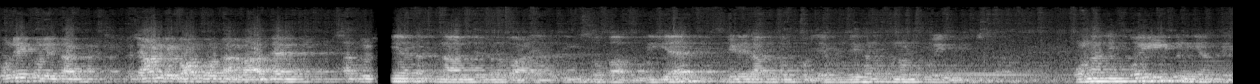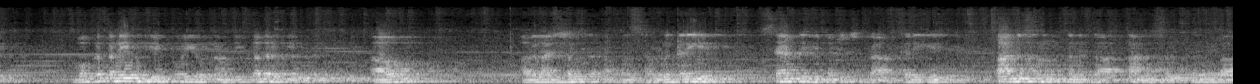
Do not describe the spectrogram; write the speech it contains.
ਕੋਨੇ ਕੋਨੇ ਤੱਕ ਪਹੁੰਚਾਉਣ ਕੇ ਬਹੁਤ ਬਹੁਤ ਧੰਨਵਾਦ ਹੈ। ਸਤਿਗੁਰੂ ਦੁਨੀਆ ਤੱਕ ਨਾਮ ਜਪਣ ਵਾਲਿਆਂ ਦੀ ਸੋਭਾ ਹੁੰਦੀ ਹੈ। ਜਿਹੜੇ ਰੱਬ ਤੋਂ ਭੁੱਲੇ ਹੁੰਦੇ ਹਨ, ਉਹਨਾਂ ਨੂੰ ਕੋਈ ਨਹੀਂ ਪੁੱਛਦਾ। ਉਹਨਾਂ ਦੀ ਕੋਈ ਦੁਨੀਆ ਤੇ ਮੁਕਤ ਨਹੀਂ ਹੁੰਦੀ, ਕੋਈ ਉਹਨਾਂ ਦੀ ਕਦਰ ਕੀਮਤ ਨਹੀਂ ਆਓ, ਅਗਲਾ ਸ਼ਬਦ ਆਪਾਂ ਸਰਵਣ ਕਰੀਏ। ਸਹਿਬ ਜੀ ਦੀ ਬਖਸ਼ਿਸ਼ ਪ੍ਰਾਪਤ ਕਰੀਏ। ਤਨ ਸੰਤਨ ਕਾ ਧਨ ਸੰਤਨ ਕਾ,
